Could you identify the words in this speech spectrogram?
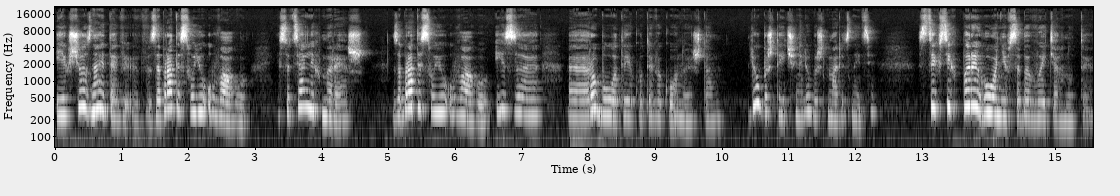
І якщо, знаєте, забрати свою увагу із соціальних мереж, забрати свою увагу із е, роботи, яку ти виконуєш там, любиш ти чи не любиш, нема різниці, з цих всіх перегонів себе витягнути,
